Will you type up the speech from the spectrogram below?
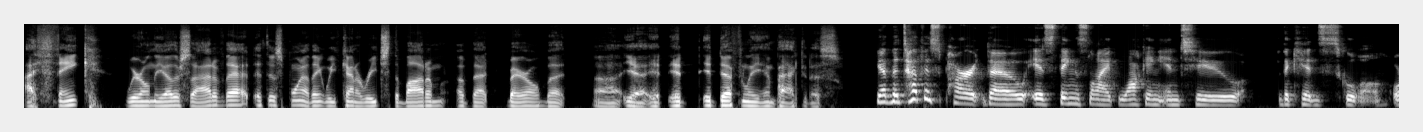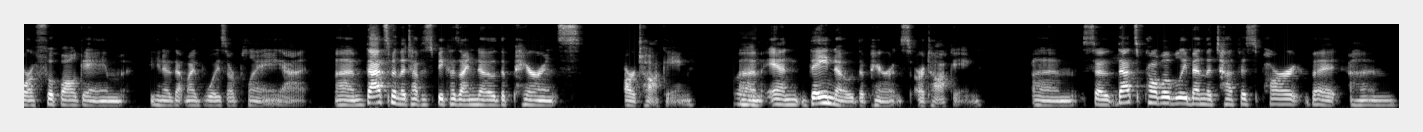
I think we're on the other side of that at this point. I think we've kind of reached the bottom of that barrel, but uh, yeah, it, it, it definitely impacted us. Yeah, the toughest part though is things like walking into the kids' school or a football game, you know, that my boys are playing at. Um, that's been the toughest because I know the parents are talking, right. um, and they know the parents are talking. Um, so that's probably been the toughest part. But um,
